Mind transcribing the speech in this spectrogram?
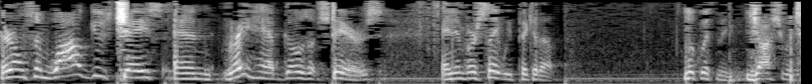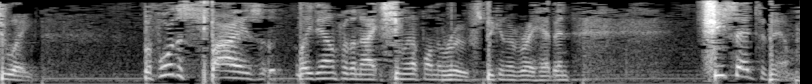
They're on some wild goose chase, and Rahab goes upstairs. And in verse 8, we pick it up. Look with me. Joshua 2 8. Before the spies lay down for the night, she went up on the roof, speaking of Rahab, and she said to them,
